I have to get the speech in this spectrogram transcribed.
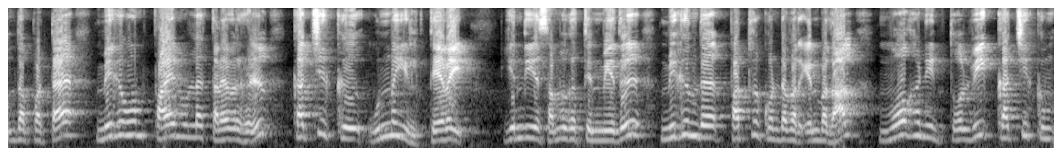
உந்தப்பட்ட மிகவும் பயனுள்ள தலைவர்கள் கட்சிக்கு உண்மையில் தேவை. இந்திய சமூகத்தின் மீது மிகுந்த பற்று கொண்டவர் என்பதால் மோகனின் தோல்வி கட்சிக்கும்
